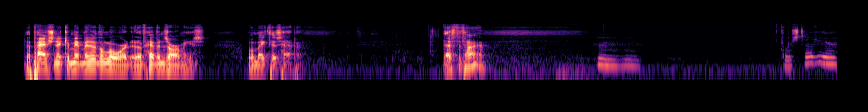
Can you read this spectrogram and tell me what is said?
The passionate commitment of the Lord and of heaven's armies will make this happen. That's the time. Mm-hmm. We're still here.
